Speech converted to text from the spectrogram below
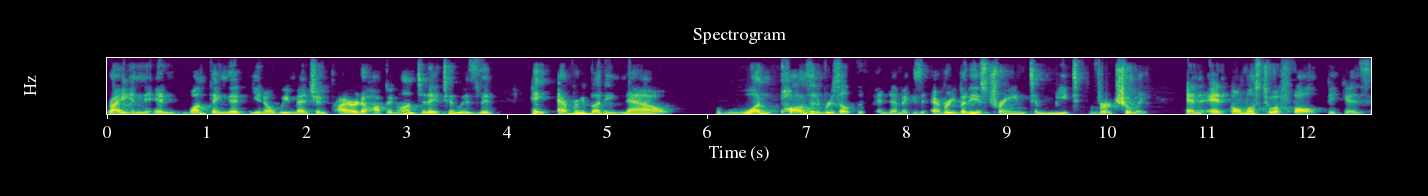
right? And and one thing that you know we mentioned prior to hopping on today too is that hey everybody now one positive result of the pandemic is everybody is trained to meet virtually and and almost to a fault because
